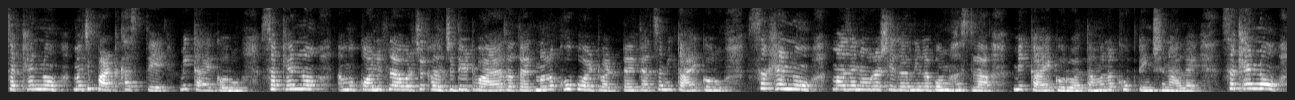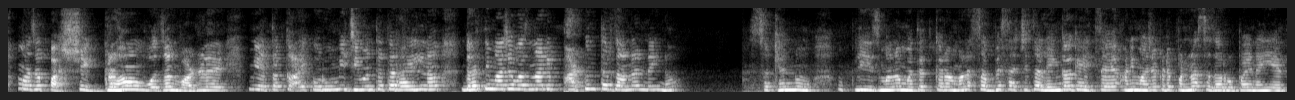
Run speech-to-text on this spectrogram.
सख्यांनो माझी पाठ खासते. मी काय करू? सख्यांनो मग कॉलीफ्लावरचे खालचे देठ वाया जात आहेत मला खूप वाईट वाटतंय. त्याचं मी काय करू? सख्यांनो माझा नवरा शेजारणीला पाहून हसला. मी काय करू आता? मला खूप टेन्शन आलंय. सख्यांनो माझं पाचशे ग्राम वजन वाढलंय. मी आता काय करू? मी जिवंत तर राहील ना? धरती माझ्या वजनाने फाटून तर जाणार नाही ना? सख्यांनो प्लीज मला मदत करा. मला सभ्यसाचीचा लेंगा घ्यायचा आहे आणि माझ्याकडे पन्नास हजार रुपये नाही आहेत.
